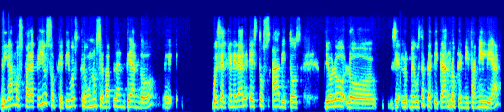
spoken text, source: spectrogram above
digamos, para aquellos objetivos que uno se va planteando, eh, pues el generar estos hábitos, yo lo, me gusta platicar lo que en mi familia,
